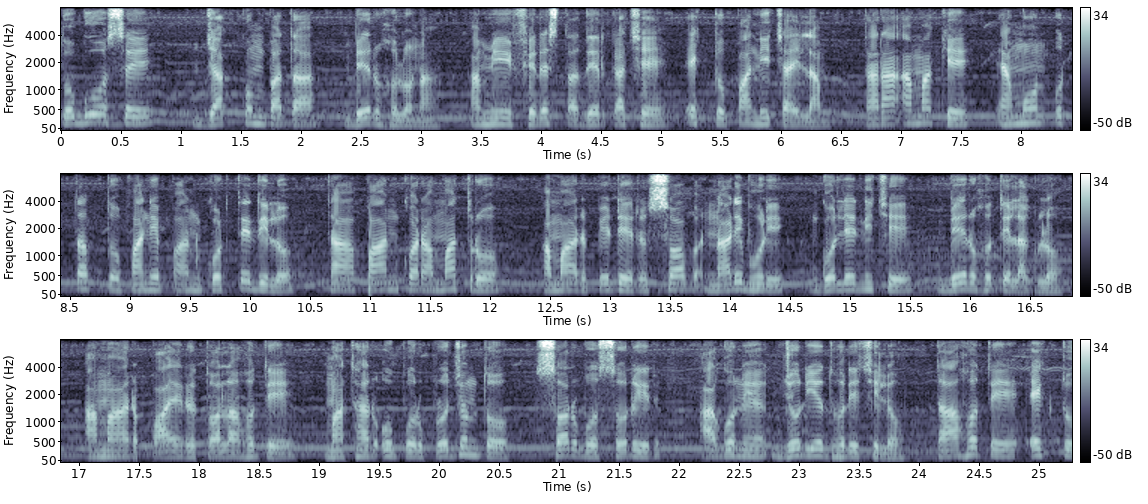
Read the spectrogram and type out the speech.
তবুও সে জাক্কুম পাতা বের হলো না। আমি ফেরেস্তাদের কাছে একটু পানি চাইলাম। তারা আমাকে এমন উত্তপ্ত পানি পান করতে দিল, তা পান করা মাত্র আমার পেটের সব নাড়িভুড়ি গলে নিচে বের হতে লাগল। আমার পায়ের তলা হতে মাথার উপর পর্যন্ত সর্বশরীর আগুনে জড়িয়ে ধরেছিল। তা হতে একটু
